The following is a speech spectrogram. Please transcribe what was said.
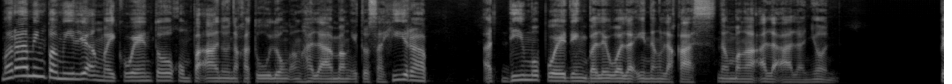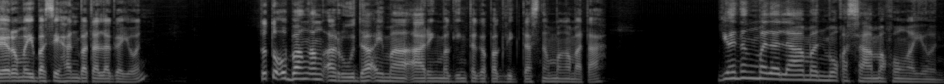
Maraming pamilya ang may kwento kung paano nakatulong ang halamang ito sa hirap at di mo pwedeng balewalain ang lakas ng mga alaala nyon. Pero may basehan ba talaga yon? Totoo bang ang aruda ay maaaring maging tagapagligtas ng mga mata? Yan ang malalaman mo kasama ko ngayon.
